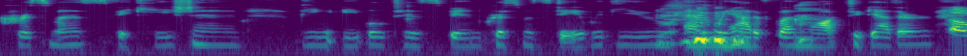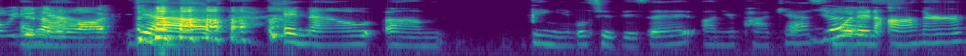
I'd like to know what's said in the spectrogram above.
Christmas, vacation, being able to spend Christmas Day with you, and we had a fun walk together. Oh, we did And have a walk. yeah. And now, um, being able to visit on your podcast, what an honor.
